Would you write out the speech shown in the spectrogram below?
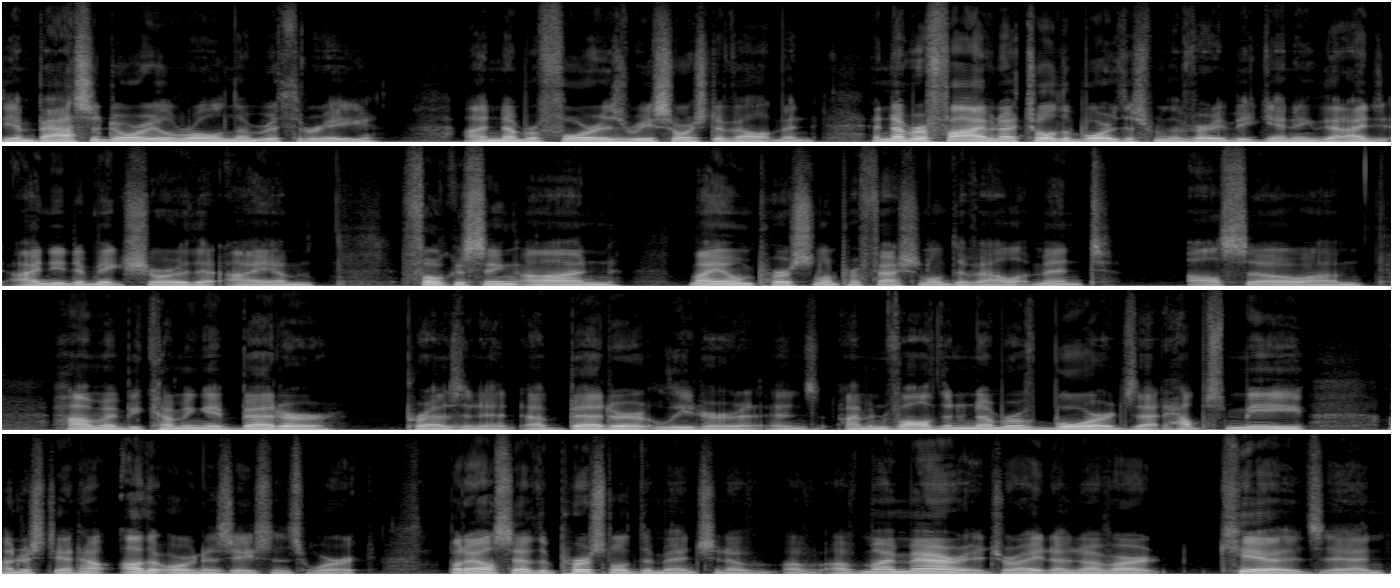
the ambassadorial role, number three. Uh, number four is resource development. And number five, and I told the board this from the very beginning, that I, I need to make sure that I am focusing on my own personal and professional development. Also, um, how am I becoming a better president, a better leader? And I'm involved in a number of boards that helps me understand how other organizations work. But I also have the personal dimension of, of, of my marriage, right? And of our kids and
